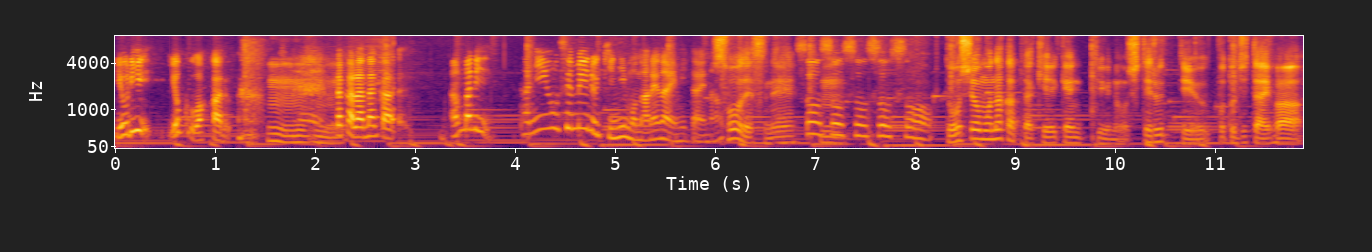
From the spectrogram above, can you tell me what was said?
よりよくわかる。うんうんうんだからなんか、あんまり他人を責める気にもなれないみたいな。そうですね。そうそうそうそうそどうしようもなかった経験っていうのをしてるっていうこと自体は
